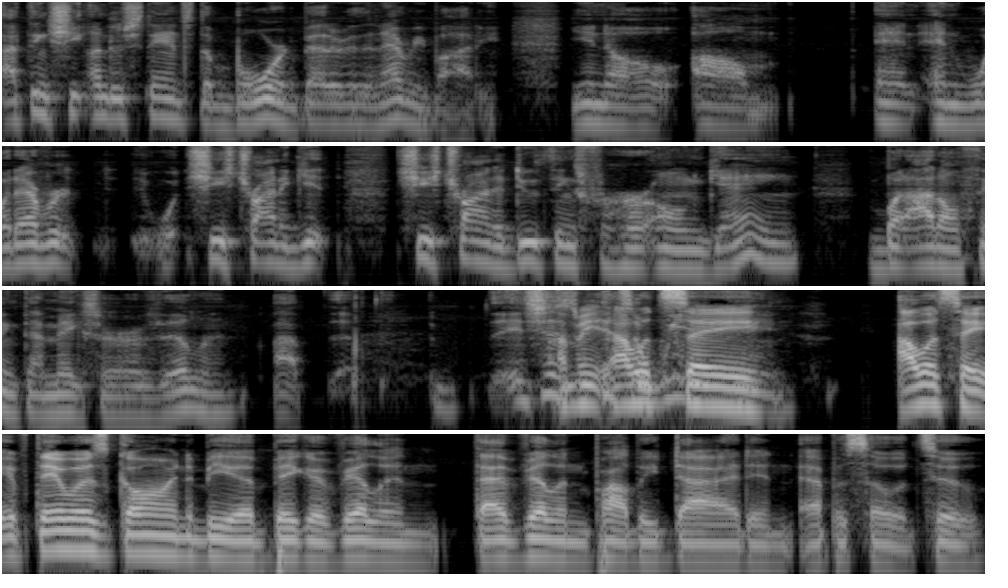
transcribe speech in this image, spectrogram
I think she understands the board better than everybody. You know, um, and and whatever she's trying to get she's trying to do things for her own gain but i don't think that makes her a villain I, it's just i mean i would say thing. i would say if there was going to be a bigger villain that villain probably died in episode two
